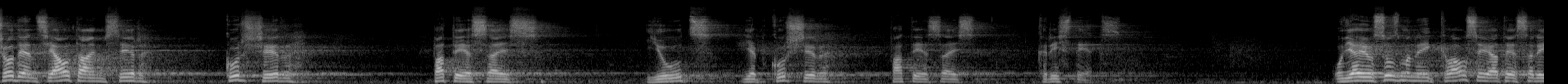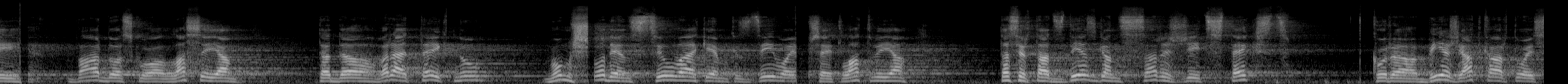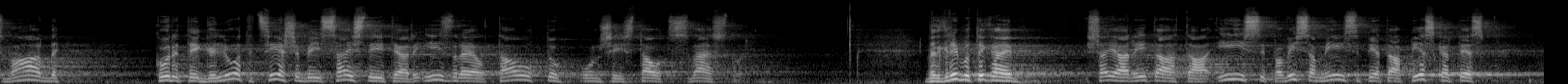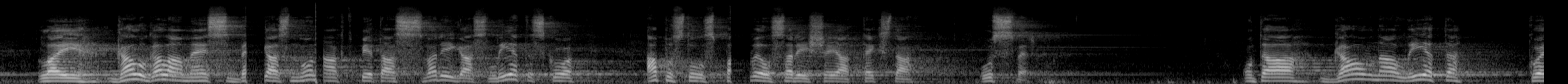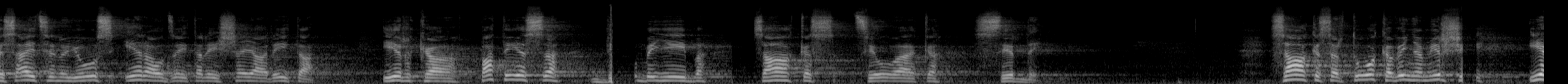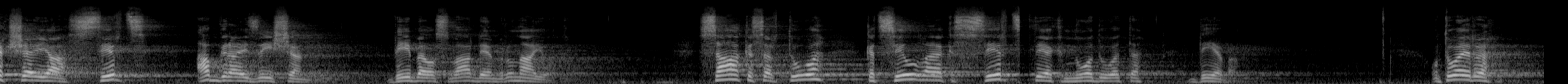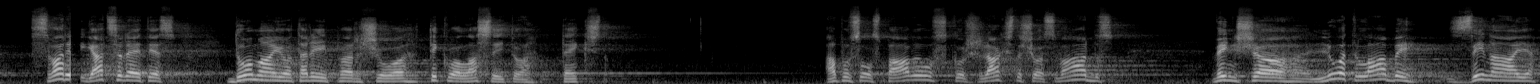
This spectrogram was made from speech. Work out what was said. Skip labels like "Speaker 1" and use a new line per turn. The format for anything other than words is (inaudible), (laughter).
Šodienas jautājums ir, kurš ir patiesais jūds, jeb kurš ir patiesais kristietis? Un, ja jūs uzmanīgi klausījāties arī vārdos, ko lasījām, tad uh, varētu teikt, nu, mums šodienas cilvēkiem, kas dzīvojam šeit Latvijā, tas ir diezgan sarežģīts teksts, kur bieži atkārtojas vārdi, kuri tik ļoti cieši bija saistīti ar Izraēlu tautu un šīs tautas vēsturi. Bet gribu tikai šajā rītā tā īsi, pavisam īsi pie tā pieskarties, lai galu galā mēs beigās nonāktu pie tās svarīgās lietas, ko apustulis Pāvils arī šajā tekstā uzsver. Un tā galvenā lieta, ko es aicinu jūs ieraudzīt arī šajā rītā, ir, ka patiesa dievbijība sākas cilvēka sirdī. Sākas ar to, ka viņam ir šī iekšējā sirds apgaizīšana, Bībeles vārdiem runājot. Sākas ar to, ka cilvēka sirds tiek nodota Dievam. Un to ir svarīgi atcerēties, domājot arī par šo tikko lasīto tekstu. Apostols Pāvils, kurš raksta šos vārdus, viņš ļoti labi zināja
